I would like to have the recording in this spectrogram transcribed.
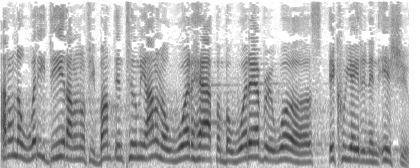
I don't know what he did. I don't know if he bumped into me. I don't know what happened, but whatever it was, it created an issue.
